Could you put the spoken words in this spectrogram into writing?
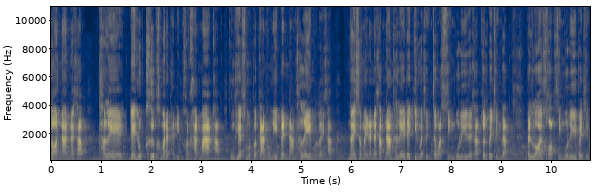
ตอนนั้นนะครับทะเลได้ลุกคืบเข้ามาในแผ่นดินค่อนข้างมากครับกรุงเทพสมุทรปราการพวกนี้เป็นน้ำทะเลหมดเลยครับในสมัยนั้นนะครับน้ำทะเลได้กินมาถึงจังหวัดสิงห์บุรีเลยครับจนไปถึงแบบเป็นรอยขอบสิงห์บุรีไปถึง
